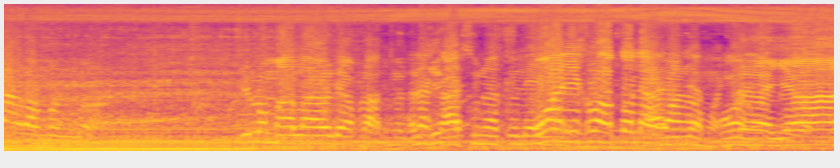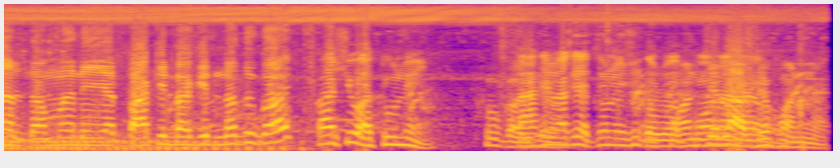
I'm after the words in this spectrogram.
તારા મનમાં. કેટલો માલ આવ્યો છે આપણા હાથમાં? કાશું નતું લે ફોન એકલો હતો લે યાર તમને યાર પાકીટ બાકીટ નતું કોઈ? કશું હતું નહીં. શું બાકી કહ્યું બાકી હતું નહીં શું કરવું? ફોન ફોન કેટલા આવશે ફોન ના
